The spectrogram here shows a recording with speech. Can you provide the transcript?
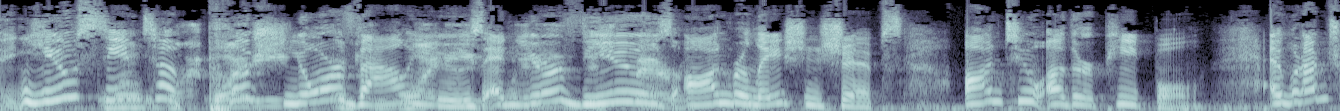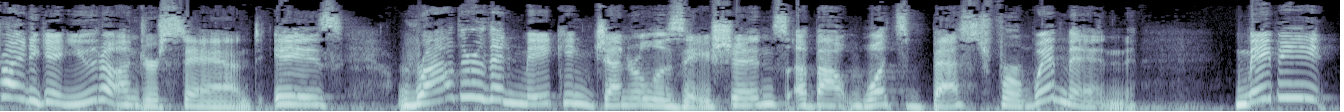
You seem Well, to why- why push do you- your why values and your you views on relationships onto other people. And what I'm trying to get you to understand is rather than making generalizations about what's best for women, maybe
